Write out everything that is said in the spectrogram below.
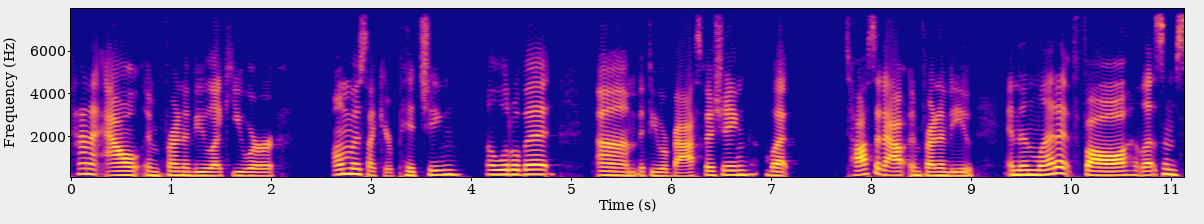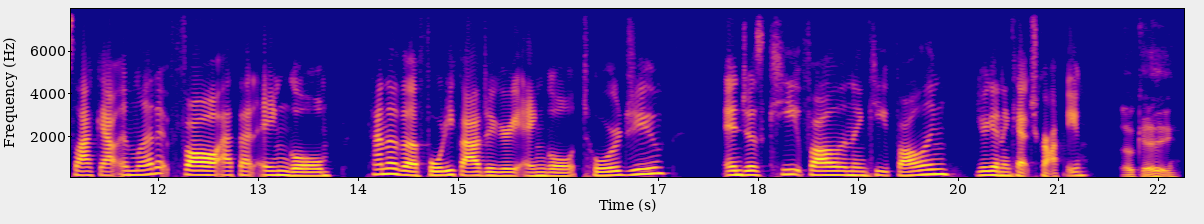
kind of out in front of you, like you were almost like you're pitching a little bit um, if you were bass fishing, but toss it out in front of you and then let it fall, let some slack out and let it fall at that angle, kind of the 45 degree angle towards you, and just keep falling and keep falling. You're going to catch crappie. Okay.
